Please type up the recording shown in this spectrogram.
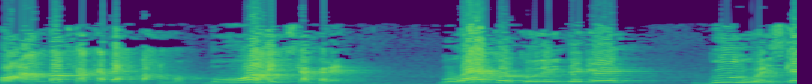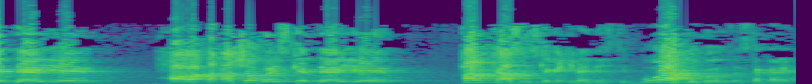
oo aan dadka ka dhex baxno buurahay iska galeen buuraha korkooday degeen guur waa iska daayeen xoolo dhaqasho waa iska daayeen halkaas iskaga cibaadaysteen buuraha korkooda iska galeen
